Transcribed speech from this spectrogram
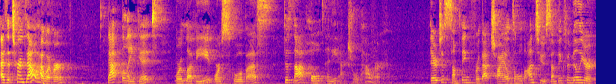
As it turns out, however, that blanket or lovey or school bus does not hold any actual power. They're just something for that child to hold on to, something familiar,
